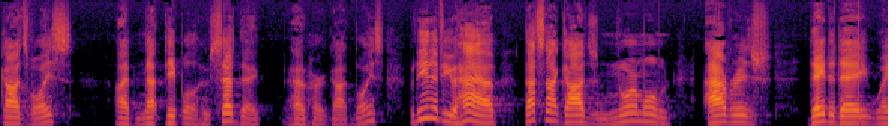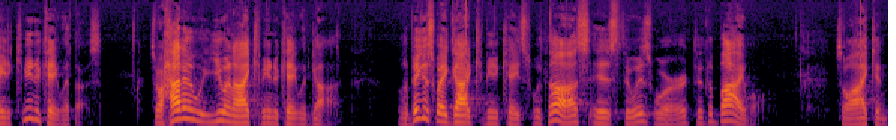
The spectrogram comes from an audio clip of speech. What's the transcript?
God's voice. I've met people who said they have heard God's voice. But even if you have, that's not God's normal, average, day to day way to communicate with us. So, how do you and I communicate with God? Well, the biggest way God communicates with us is through His Word, through the Bible. So, I can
